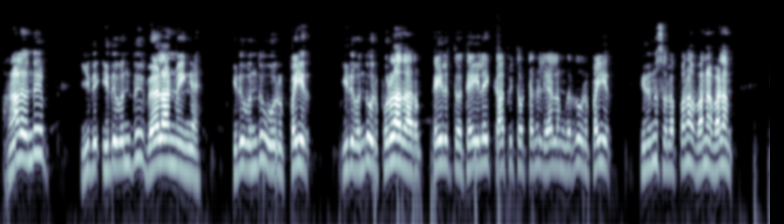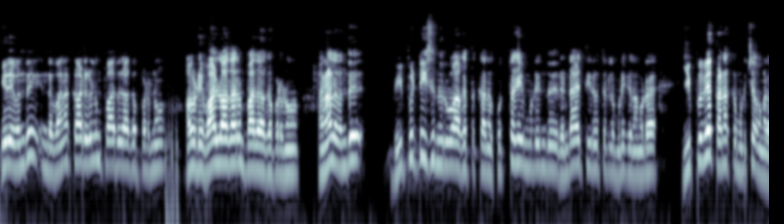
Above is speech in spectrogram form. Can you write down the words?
அதனால வந்து இது இது வந்து வேளாண்மைங்க. இது வந்து ஒரு பயிர். இது வந்து ஒரு பொருளாதாரம். தேயிலை தேயிலை காப்பி தோட்டங்கள் ஏலம்ங்கிறது ஒரு பயிர். இதுன்னு சொல்லப்போனால் வன வளம் இதை வந்து இந்த வனக்காடுகளும் பாதுகாக்கப்படணும் அவருடைய வாழ்வாதாரம் பாதுகாக்கப்படணும். அதனால் வந்து பிபிடிசி நிர்வாகத்துக்கான குத்தகை முடிந்து ரெண்டாயிரத்தி இருபத்தெட்டில் முடிக்கிறாங்க கூட இப்போவே கணக்கு முடிச்சு அவங்கள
